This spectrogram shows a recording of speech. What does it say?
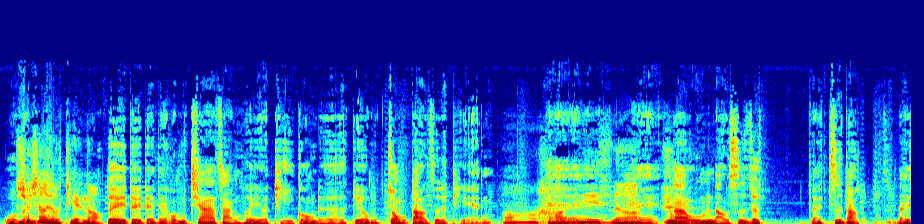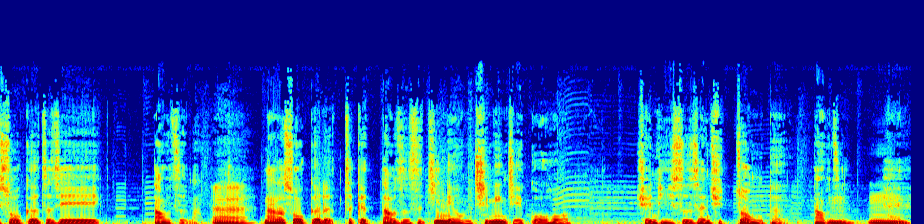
我们学校有田哦。对对对对，我们家长会有提供的给我们种稻子的田。哦，好有意思哦。哎，那我们老师就来指导来收割这些稻子嘛。嗯，然后收割的这个稻子是今年我们清明节过后，全体师生去种的稻子。嗯嗯哎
